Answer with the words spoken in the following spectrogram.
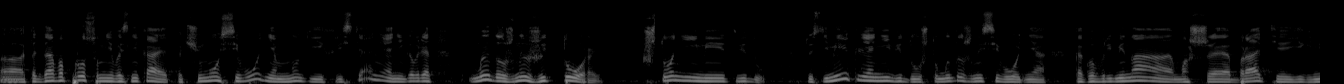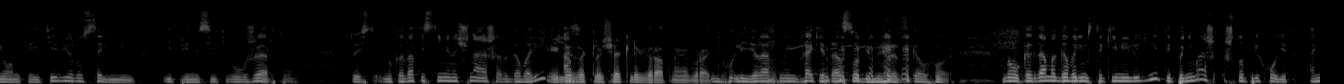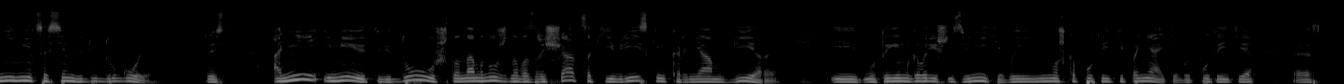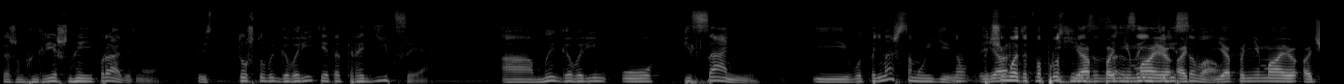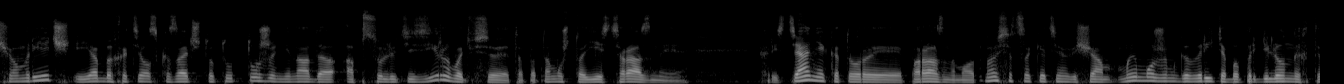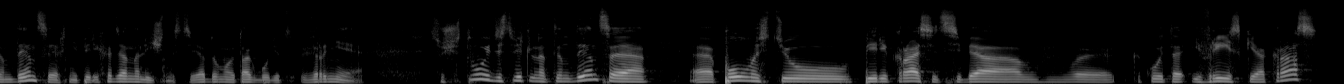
А, Тогда вопрос у меня возникает, почему сегодня многие христиане, они говорят, мы должны жить Торой. Что они имеют в виду? То То есть имеют ли они в виду, что мы должны сегодня, как во времена Маше, брать ягненка, идти в Иерусалим и приносить его в жертву? То есть, ну, когда ты с ними начинаешь говорить... Или а- заключать ливератные браки. ну, ливератные браки – это особенный разговор. Но когда мы говорим с такими людьми, ты понимаешь, что приходит. Они имеют совсем в виду другое. То есть они имеют в виду, что нам нужно возвращаться к еврейским корням веры. И ну, ты им говоришь, извините, вы немножко путаете понятия, вы путаете, э, скажем, грешное и праведное. То есть то, что вы говорите, это традиция, а мы говорим о Писании. И вот понимаешь саму идею? Ну, Почему этот вопрос я меня понимаю, заинтересовал? О, я понимаю, о чем речь, и я бы хотел сказать, что тут тоже не надо абсолютизировать все это, потому что есть разные христиане, которые по-разному относятся к этим вещам. Мы можем говорить об определенных тенденциях, не переходя на личности. Я думаю, так будет вернее. Существует действительно тенденция э, полностью перекрасить себя в какой-то еврейский окрас.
